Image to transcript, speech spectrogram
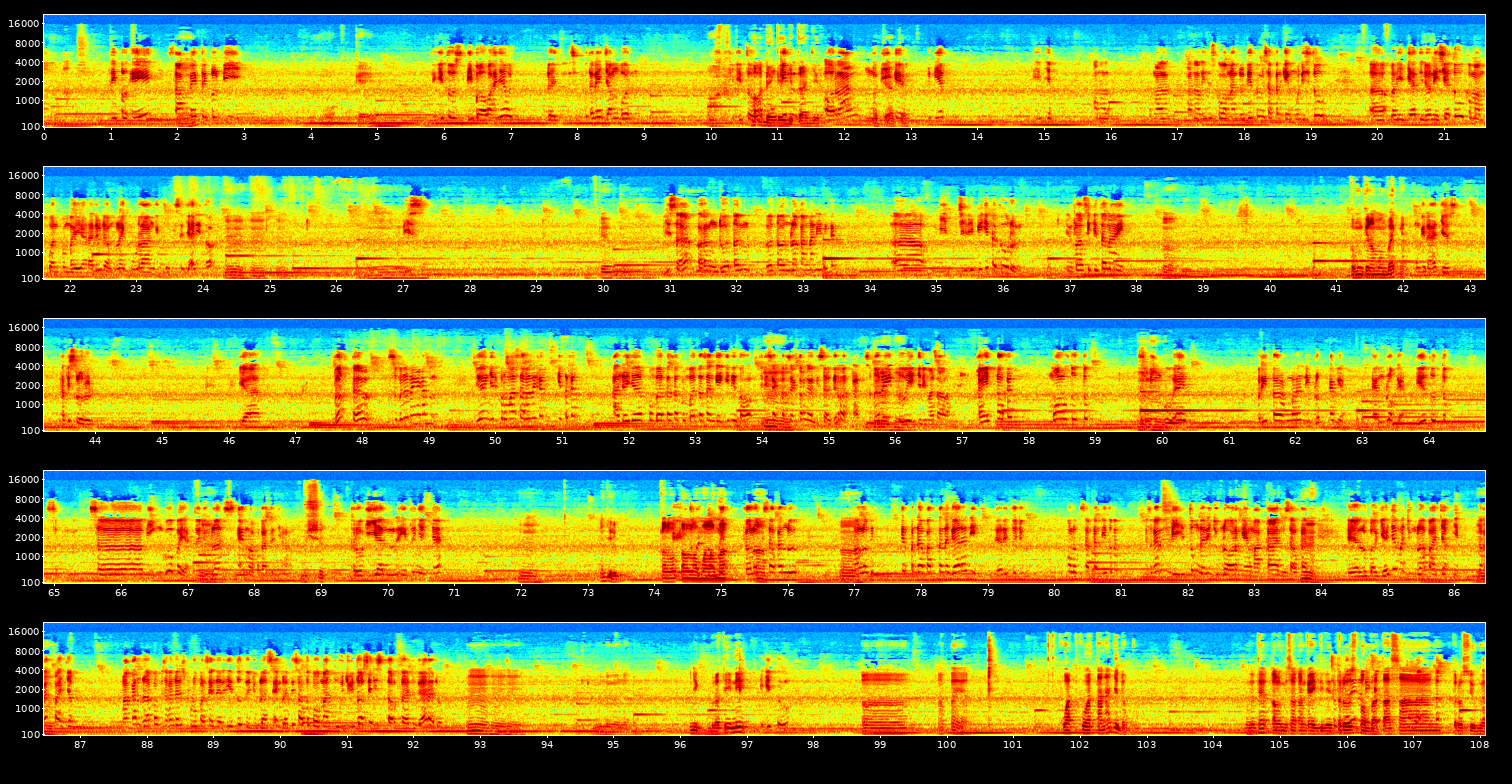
triple A sampai triple B. Oke. Kayak gitu di bawahnya udah sebutannya jungbond oh, gitu. oh, ada yang kayak Mungkin gitu anjir. orang Oke, Moody kayak ya, anal- anal- analisis keuangan dunia itu misalkan kayak Moody's itu uh, melihat Indonesia tuh kemampuan pembayarannya udah mulai kurang gitu. Bisa jadi toh. Hmm, hmm, hmm. Hmm. Moody's oke oke. Bisa orang dua tahun dua tahun belakangan ini kan uh, GDP kita turun. Inflasi kita naik. Hmm. kemungkinan membaik nggak? Mungkin aja. Tapi seluruh ya. Bakal sebenarnya kan yang jadi permasalahannya kan kita kan adanya pembatasan-pembatasan kayak gini toh. Jadi Hmm. sektor-sektor nggak bisa gerak kan. Sebenarnya Hmm. itu yang jadi masalah. Kayak kan mall tutup seminggu eh berita kemarin di blog M ya? M blog ya? Dia tutup se- seminggu apa ya? 17 M apa katanya. Buset. Kerugian itunya ya. Hmm. anjir. Kalau kalau kan lama-lama kalau ah, misalkan lu ah, kalau pikir pendapatan negara nih dari tujuh kalau misalkan itu kan misalkan dihitung dari jumlah orang yang makan misalkan hmm, ya lu bagi aja sama jumlah pajaknya. Misalkan Hmm. pajak makan berapa? Misalkan dari 10% dari itu 17 m berarti 1,7 itu harusnya disetor ke negara dong. Hmm, hmm, bener-bener. Ini berarti ini kayak gitu. Eh apa ya? Kuat-kuatan aja dong maksudnya kalau misalkan kayak gini Sebenarnya terus Indonesia- pembatasan terus juga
